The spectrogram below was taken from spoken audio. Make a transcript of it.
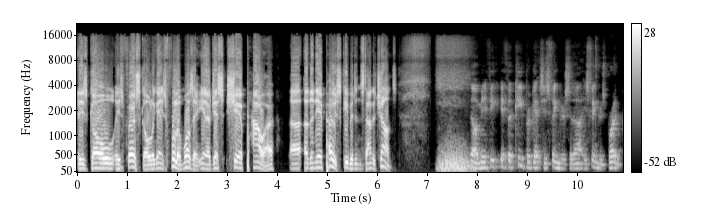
his goal, his first goal against Fulham, was it? You know, just sheer power uh, at the near post. Keeper didn't stand a chance. No, I mean, if he, if a keeper gets his fingers to that, his fingers broke.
